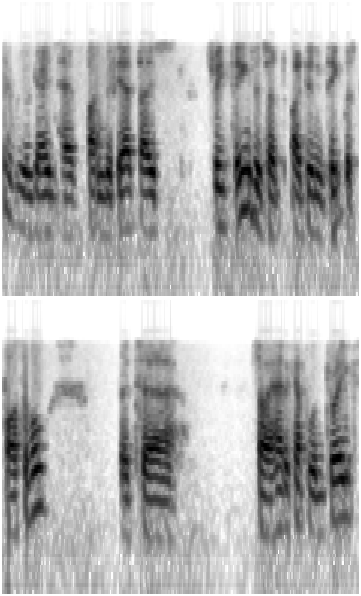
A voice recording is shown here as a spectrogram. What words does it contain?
day. We were going to have fun without those three things, which I, I didn't think was possible. But uh, so I had a couple of drinks.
